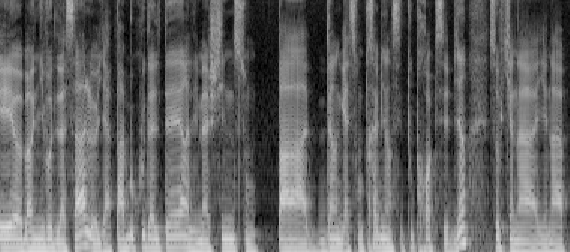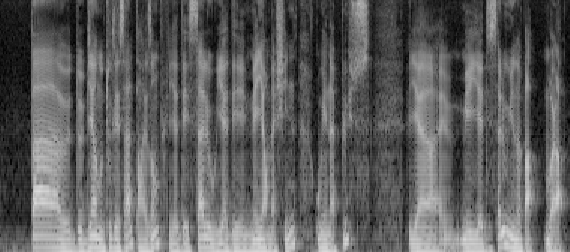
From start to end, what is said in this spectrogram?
Et bah, au niveau de la salle, il n'y a pas beaucoup d'haltères, les machines sont pas dingues, elles sont très bien, c'est tout propre, c'est bien, sauf qu'il y en a, il y en a pas euh, de bien dans toutes les salles, par exemple. Il y a des salles où il y a des meilleures machines, où il y en a plus. Mais il y a des salles où il n'y en a pas. Voilà.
